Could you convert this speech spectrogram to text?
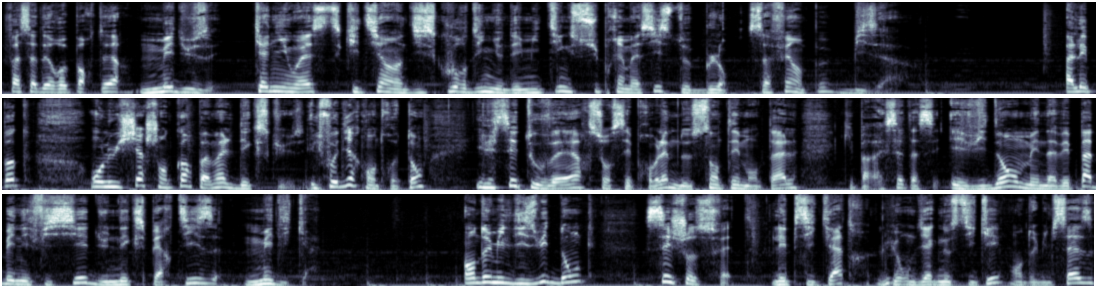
face à des reporters médusés. Kanye West qui tient un discours digne des meetings suprémacistes blancs. Ça fait un peu bizarre. À l'époque, on lui cherche encore pas mal d'excuses. Il faut dire qu'entre-temps, il s'est ouvert sur ses problèmes de santé mentale qui paraissaient assez évidents mais n'avaient pas bénéficié d'une expertise médicale. En 2018 donc, c'est chose faite. Les psychiatres lui ont diagnostiqué, en 2016,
